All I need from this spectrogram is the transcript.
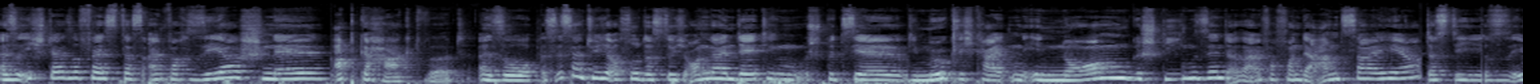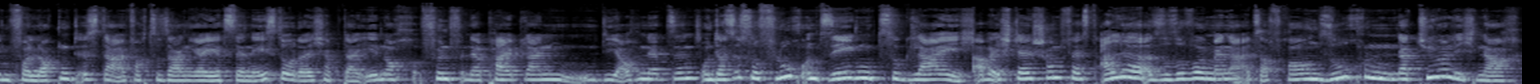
Also ich stelle so fest, dass einfach sehr schnell abgehakt wird. Also es ist natürlich auch so, dass durch Online-Dating speziell die Möglichkeiten enorm gestiegen sind, also einfach von der Anzahl her, dass, die, dass es eben verlockend ist, da einfach zu sagen, ja, jetzt der nächste oder ich habe da eh noch fünf in der Pipeline, die auch nett sind. Und das ist so Fluch und Segen zugleich. Aber ich stelle schon fest, alle, also sowohl Männer als auch Frauen, suchen natürlich nach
